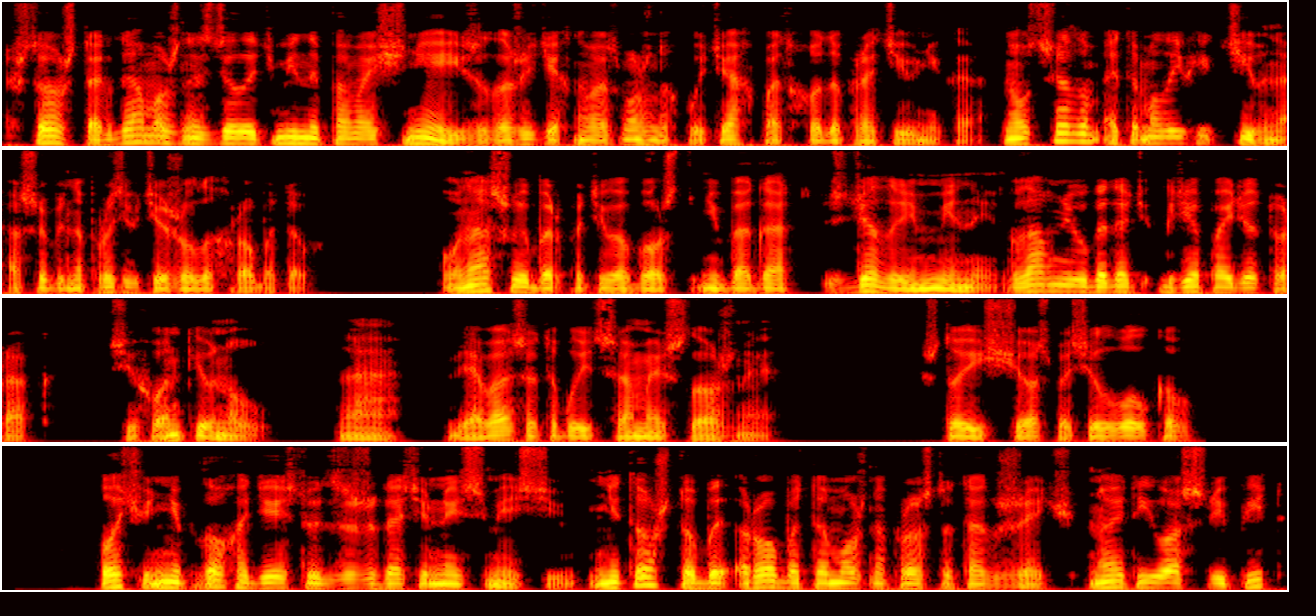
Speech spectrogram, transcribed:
Что ж, тогда можно сделать мины помощнее и заложить их на возможных путях подхода противника. Но в целом это малоэффективно, особенно против тяжелых роботов. У нас выбор противоборств не богат. Сделаем мины. Главное угадать, где пойдет враг. Сифон кивнул. А, для вас это будет самое сложное. Что еще? Спросил Волков. Очень неплохо действуют зажигательные смеси. Не то, чтобы робота можно просто так сжечь, но это его ослепит,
